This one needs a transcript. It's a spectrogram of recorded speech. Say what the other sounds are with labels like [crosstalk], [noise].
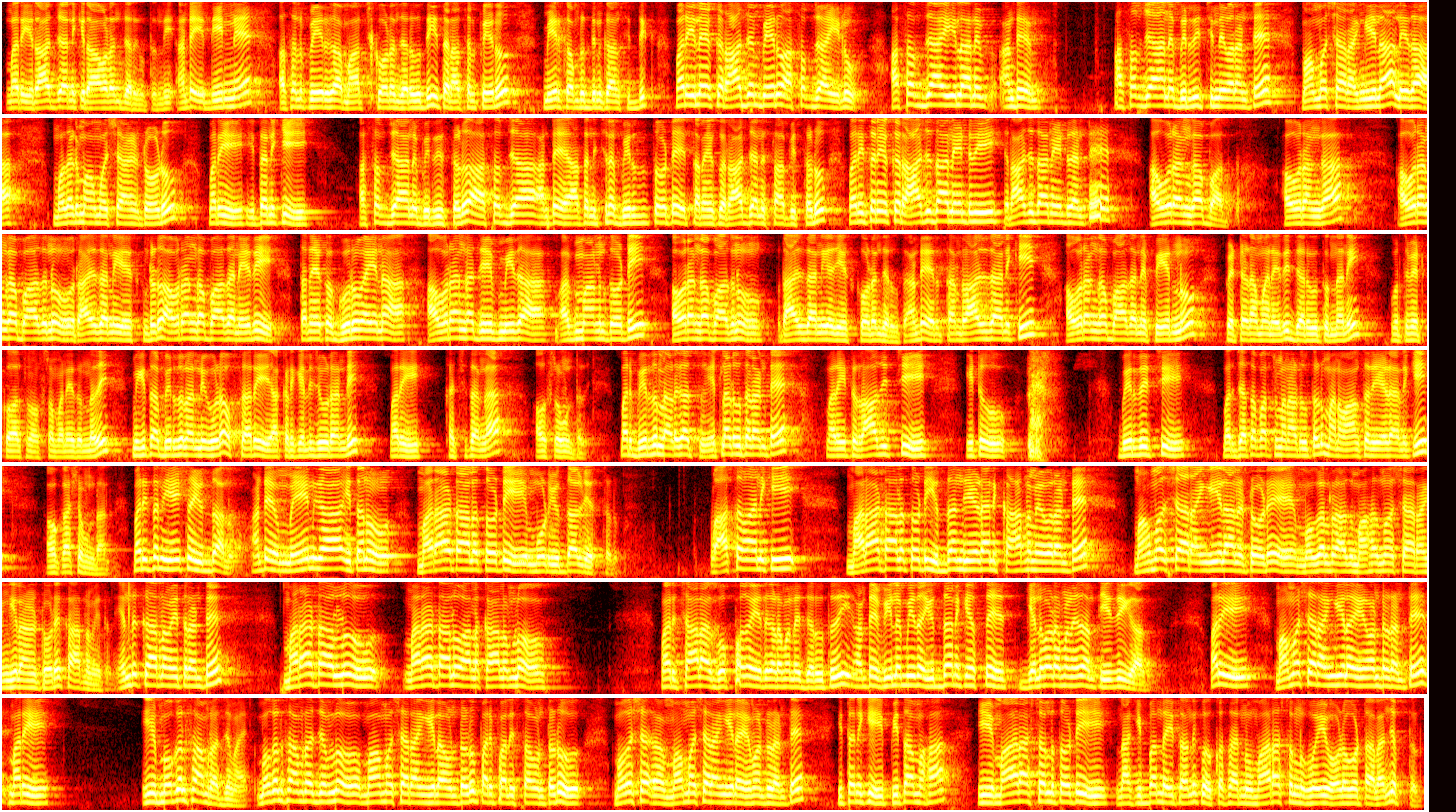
మరి రాజ్యానికి రావడం జరుగుతుంది. అంటే దీన్నే అసలు పేరుగా మార్చుకోవడం జరుగుతుంది ఇతని అసలు పేరు మీర్ కమరుద్దీన్ ఖాన్ సిద్దిక్. మరి ఇలా యొక్క రాజ్యం పేరు అసబ్జాయిలు అసబ్జాయిలు అనే అంటే అసబ్జా అనే బిరుదిచ్చింది ఎవరంటే మహమ్మద్ షా రంగీలా లేదా మొదటి మహమ్మద్ షా అనేటోడు. మరి ఇతనికి అసబ్జా అని బిరుదిస్తాడు ఆ అసబ్జా అంటే అతను ఇచ్చిన బిరుదుతోటే తన యొక్క రాజ్యాన్ని స్థాపిస్తాడు. మరి ఇతని యొక్క రాజధాని ఏంటిది? రాజధాని ఏంటిదంటే ఔరంగాబాద్. ఔరంగా ఔరంగాబాద్ను రాజధాని చేసుకుంటాడు. ఔరంగాబాద్ అనేది తన యొక్క గురువైన ఔరంగజేబ్ మీద అభిమానంతో ఔరంగాబాద్ను రాజధానిగా చేసుకోవడం జరుగుతుంది. అంటే తన రాజధానికి ఔరంగాబాద్ అనే పేరును పెట్టడం అనేది జరుగుతుందని గుర్తుపెట్టుకోవాల్సిన అవసరం అనేది ఉన్నది. మిగతా బిరుదులన్నీ కూడా ఒకసారి అక్కడికి వెళ్ళి చూడండి. మరి ఖచ్చితంగా అవసరం ఉంటుంది. మరి బిరుదులు అడగచ్చు. ఎట్లా అడుగుతాడంటే మరి ఇటు రాజు ఇచ్చి ఇటు [coughs] బిరుదిచ్చి మరి జతపరచమని అడుగుతాడు. మనం ఆన్సర్ చేయడానికి అవకాశం ఉండాలి. మరి ఇతను చేసిన యుద్ధాలు అంటే మెయిన్గా ఇతను మరాఠాలతోటి మూడు యుద్ధాలు చేస్తాడు. వాస్తవానికి మరాఠాలతోటి యుద్ధం చేయడానికి కారణం ఎవరంటే మహమ్మద్ షా రంగీలా అనేటోడే మొఘల్ రాజు మహమ్మద్ షా రంగీలా అనేటోడే కారణమవుతాడు. ఎందుకు కారణమవుతాడంటే మరాఠాలు మరాఠాలు వాళ్ళ కాలంలో మరి చాలా గొప్పగా ఎదగడం అనేది జరుగుతుంది. అంటే వీళ్ళ మీద యుద్ధానికి వేస్తే గెలవడం అనేది అంత ఈజీ కాదు. మరి మహమ్మద్ షా రంగీలా ఏమంటాడంటే మరి ఈ మొఘల్ సామ్రాజ్యమే. మొఘల్ సామ్రాజ్యంలో మహమ్మద్ షా రంగీలా ఉంటాడు పరిపాలిస్తూ ఉంటాడు. మొఘల్ షా మహమ్మద్ షా రంగీలా ఏమంటాడంటే ఇతనికి పితామహ ఈ మహారాష్ట్రాలతోటి నాకు ఇబ్బంది అవుతుంది ఒక్కసారి నువ్వు మహారాష్ట్రలో పోయి ఓడగొట్టాలని చెప్తాడు.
